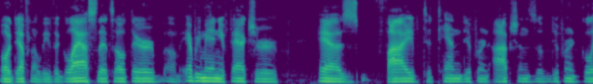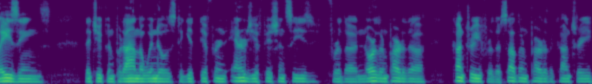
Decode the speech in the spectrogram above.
Oh, definitely. The glass that's out there, um, every manufacturer has five to ten different options of different glazings that you can put on the windows to get different energy efficiencies for the northern part of the country, for the southern part of the country.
